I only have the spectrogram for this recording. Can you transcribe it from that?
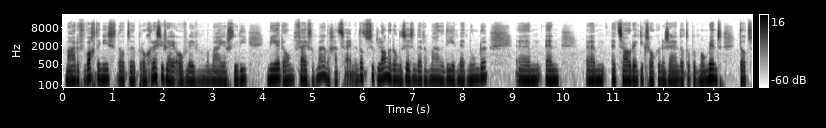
Maar de verwachting is dat de progressievrije overleving van de Maya-studie meer dan 50 maanden gaat zijn. En dat is natuurlijk langer dan de 36 maanden die ik net noemde. Um, en Um, het zou denk ik zo kunnen zijn dat op het moment dat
